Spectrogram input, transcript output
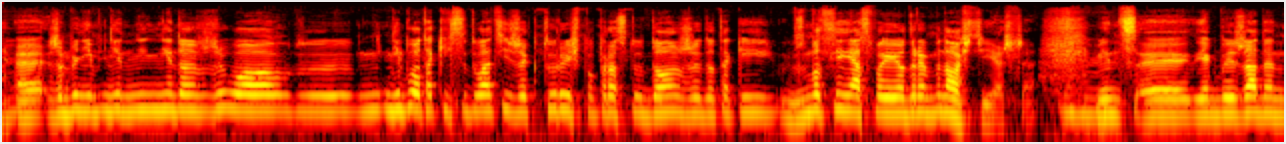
mhm. żeby nie, nie, nie dążyło, nie było takich sytuacji, że któryś po prostu dąży do takiej wzmocnienia swojej odrębności jeszcze. Mhm. Więc jakby żaden,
